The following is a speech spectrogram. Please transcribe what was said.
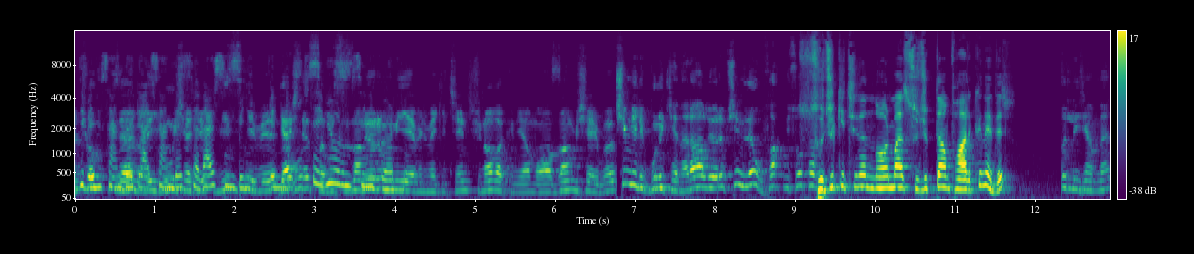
sevdi Çok beni sen güzel, de böyle gel sen de yumuşacık, seversin mis beni. gibi. Emin ol Gerçekten seviyorum seni sabırsızlanıyorum bunu yiyebilmek için. Şuna bakın ya muazzam bir şey bu. Şimdilik bunu kenara alıyorum. Şimdi de ufak bir sos sucuk içinin normal sucuktan farkı nedir? hazırlayacağım ben.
